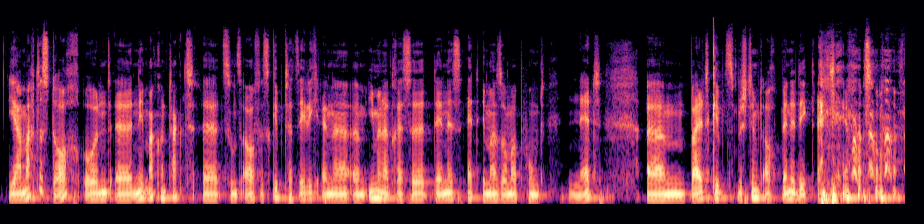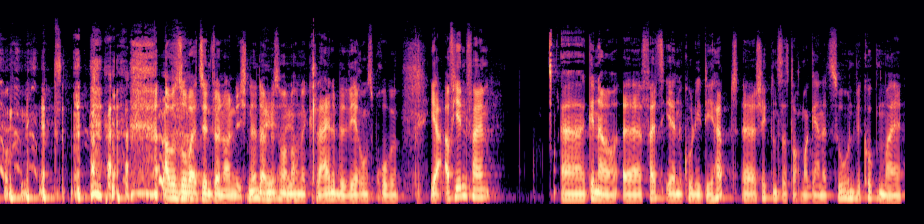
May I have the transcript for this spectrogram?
ja, macht es doch und äh, nehmt mal Kontakt äh, zu uns auf. Es gibt tatsächlich eine ähm, E-Mail-Adresse dennis.immersommer.net. Ähm, bald gibt's bestimmt auch benedikt.immersommer.net. Aber so weit sind wir noch nicht, ne? Da nee, müssen wir nee. noch eine kleine Bewährungsprobe. Ja, auf jeden Fall äh, genau, äh, falls ihr eine coole Idee habt, äh, schickt uns das doch mal gerne zu und wir gucken mal,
